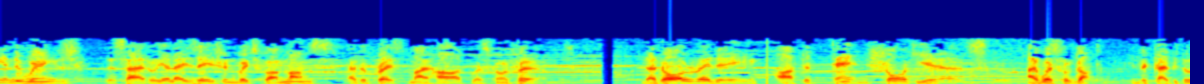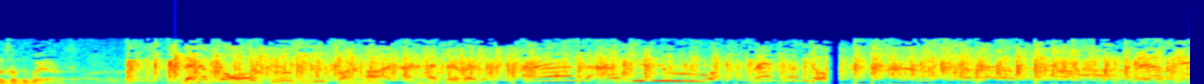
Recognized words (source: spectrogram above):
in the wings, the sad realization which for months had oppressed my heart was confirmed. That already, after ten short years, I was forgotten in the capitals of the world. Then applause drew me from my unhappy reverie. and I give you Vidocq. Merci.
